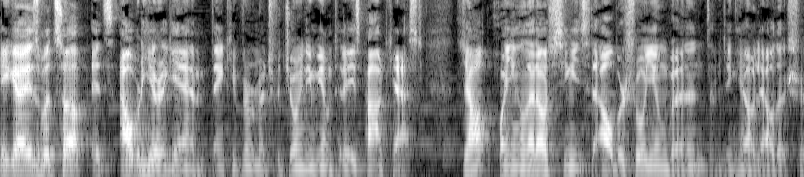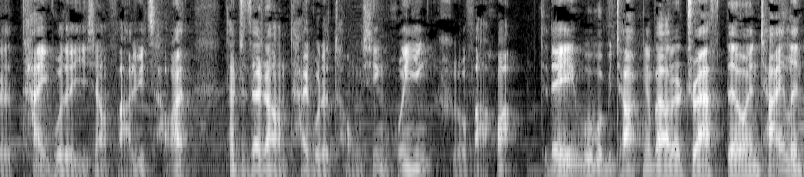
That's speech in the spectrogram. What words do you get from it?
Hey guys, what's up? It's Albert here again. Thank you very much for joining me on today's podcast. 大家好，欢迎来到新一期的 Albert 说英文。咱们今天要聊的是泰国的一项法律草案，它旨在让泰国的同性婚姻合法化。Today we will be talking about a draft bill in Thailand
